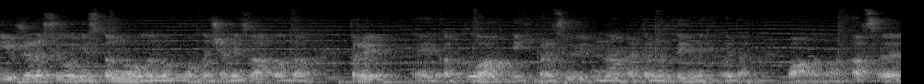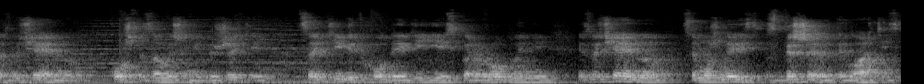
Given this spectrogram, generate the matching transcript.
і вже на сьогодні встановлено в двох навчальних закладах три е, котла, які працюють на альтернативних видах палива. А це, звичайно, кошти залишені в бюджеті, це ті відходи, які є перероблені. І, звичайно, це можливість здешевити вартість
